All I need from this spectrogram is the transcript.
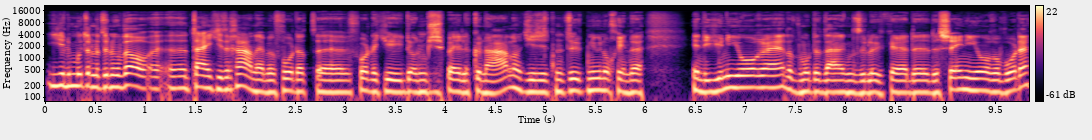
jullie moeten natuurlijk wel een tijdje te gaan hebben voordat, voordat jullie de Olympische Spelen kunnen halen. Want je zit natuurlijk nu nog in de, in de junioren. Hè? Dat moet uiteindelijk natuurlijk de, de senioren worden.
